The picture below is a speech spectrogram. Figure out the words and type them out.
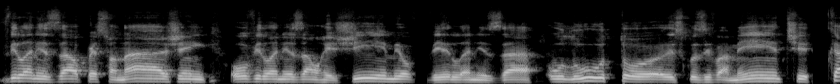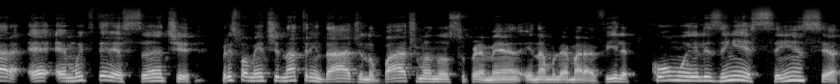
vilanizar o personagem, ou vilanizar um regime, ou vilanizar o luto exclusivamente. Cara, é, é muito interessante principalmente na Trindade, no Batman, no Superman e na Mulher Maravilha, como eles, em essência,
